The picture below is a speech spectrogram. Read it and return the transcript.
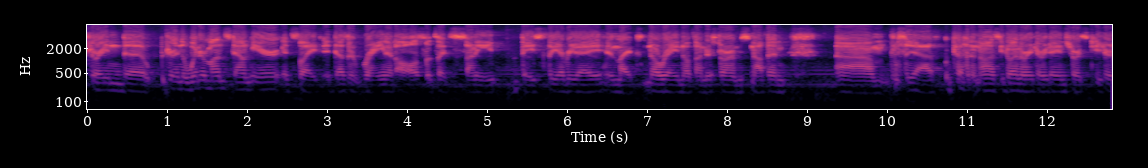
during the during the winter months down here, it's like it doesn't rain at all, so it's like sunny basically every day, and like no rain, no thunderstorms, nothing. Um, so yeah, honestly, going to the rink every day in shorts and t-shirt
